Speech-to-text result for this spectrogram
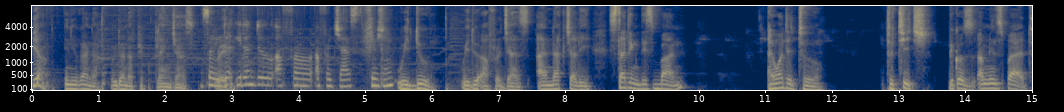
yeah, in Uganda, we don't have people playing jazz. So you, don't, you don't do Afro Afro jazz fusion? We do. We do Afro jazz. And actually, starting this band, I wanted to to teach because I'm inspired.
